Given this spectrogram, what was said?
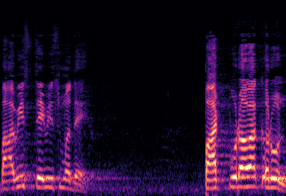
बावीस तेवीसमध्ये पाठपुरावा करून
